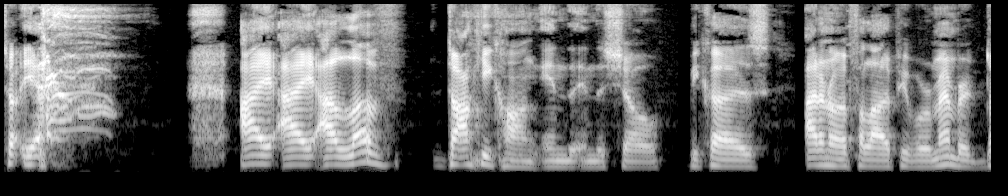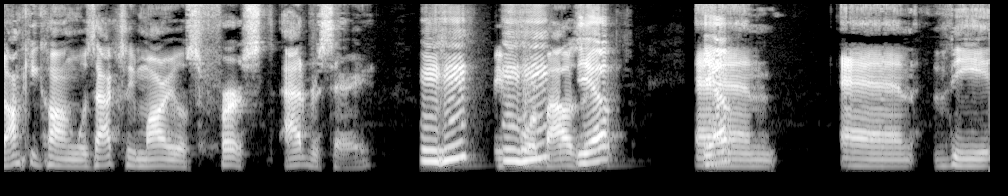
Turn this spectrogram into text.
To- yeah. I I I love Donkey Kong in the in the show because I don't know if a lot of people remember Donkey Kong was actually Mario's first adversary Mm-hmm. before Bowser. Yep. Yep. and and the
